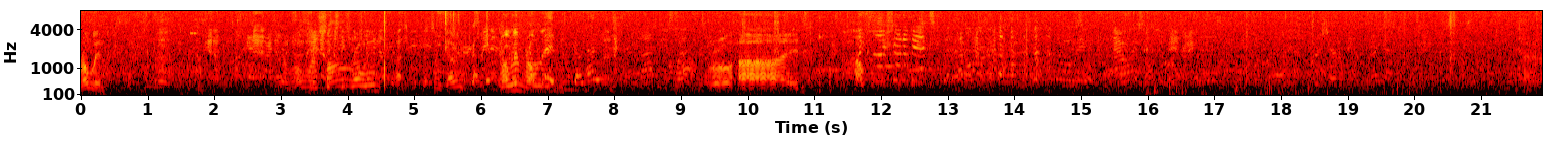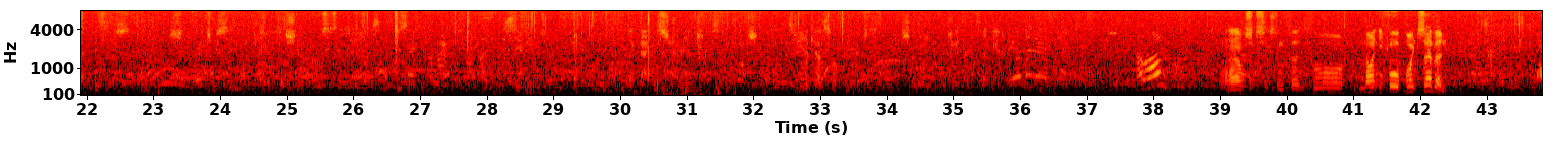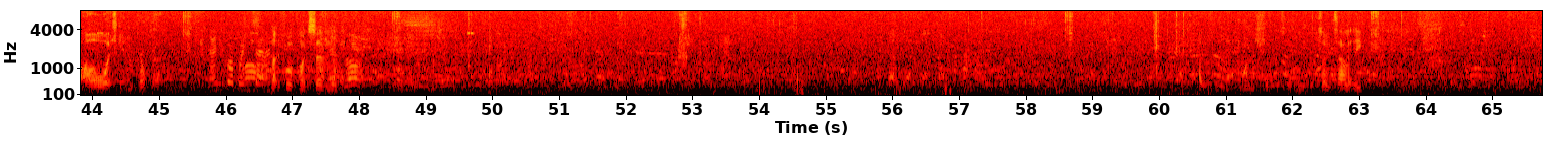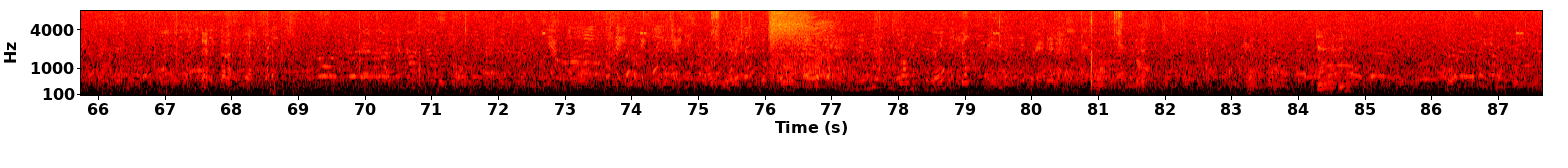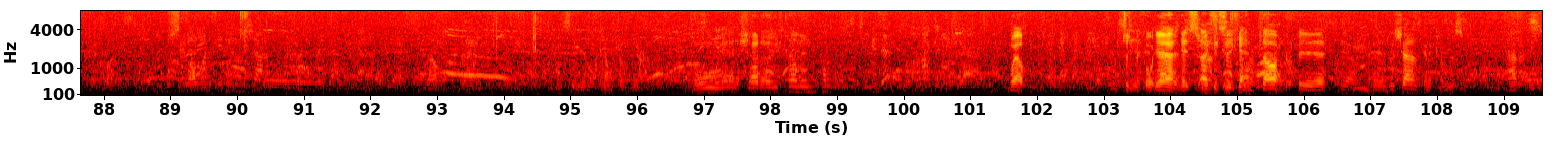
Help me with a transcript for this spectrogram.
rolling. 360's rolling. That's, that's all going. Rolling, rolling. Rawhide. Uh, 1634, 94.7. Oh, it's getting proper. 94.7. 94.7. Hopefully that one shot to totality. Oh yeah, the shadow's coming. Well, just before, yeah, it's I can see it getting darker up here. Yeah. the shadow's going to come this way at us.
